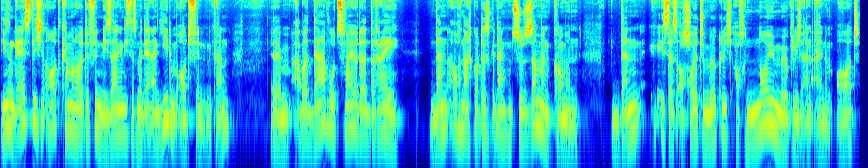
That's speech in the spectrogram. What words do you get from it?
Diesen geistlichen Ort kann man heute finden. Ich sage nicht, dass man den an jedem Ort finden kann, ähm, aber da, wo zwei oder drei dann auch nach Gottes Gedanken zusammenkommen, dann ist das auch heute möglich, auch neu möglich an einem Ort.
